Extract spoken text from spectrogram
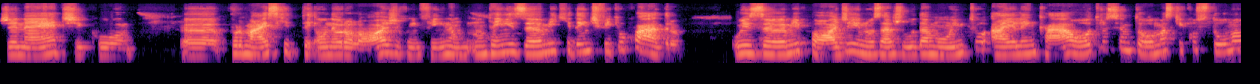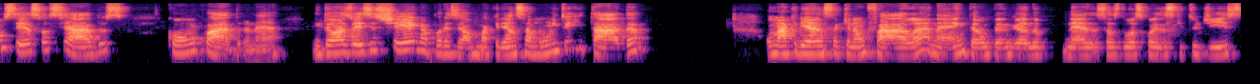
genético, uh, por mais que, ou neurológico, enfim, não, não tem exame que identifique o quadro. O exame pode e nos ajuda muito a elencar outros sintomas que costumam ser associados com o quadro, né? Então, às vezes chega, por exemplo, uma criança muito irritada, uma criança que não fala, né? Então, pegando né, essas duas coisas que tu diz,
